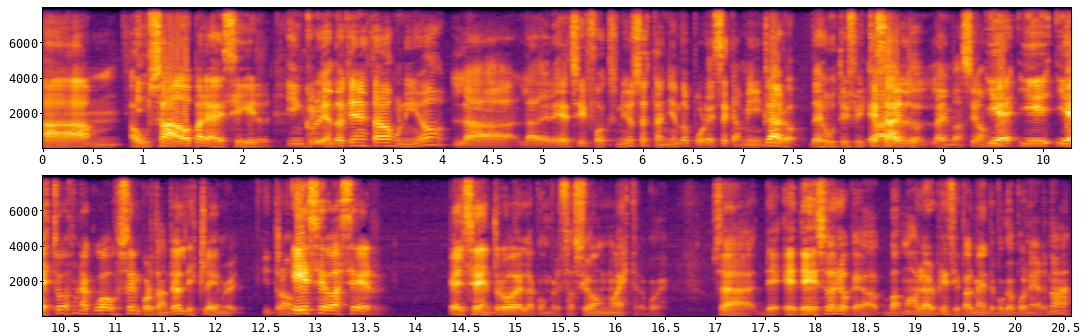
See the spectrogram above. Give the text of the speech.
ha, mm, usado para decir, Incluyendo aquí en Estados Unidos, la, la derecha y Fox News se están yendo por ese camino. Claro. De justificar el- la invasión. y, y- y esto es una cosa importante del disclaimer, Y Trump. ese va a ser el centro de la conversación nuestra, pues. O sea, de, de eso es lo que vamos a hablar principalmente, porque ponernos a,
